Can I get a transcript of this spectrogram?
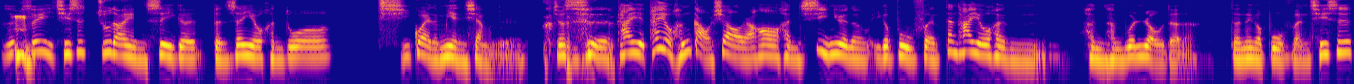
所嗯、所以其实朱导演是一个本身有很多奇怪的面相的人，就是 他也他有很搞笑，然后很戏谑的一个部分，但他有很很很温柔的的那个部分。其实，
